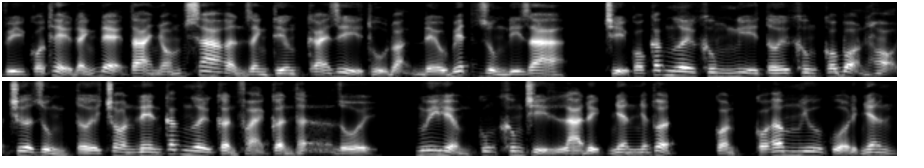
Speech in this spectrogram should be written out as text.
vì có thể đánh đệ ta nhóm sa ẩn danh tiếng cái gì thủ đoạn đều biết dùng đi ra, chỉ có các ngươi không nghĩ tới không có bọn họ chưa dùng tới cho nên các ngươi cần phải cẩn thận rồi, nguy hiểm cũng không chỉ là địch nhân nhẫn thuật, còn có âm mưu của địch nhân.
